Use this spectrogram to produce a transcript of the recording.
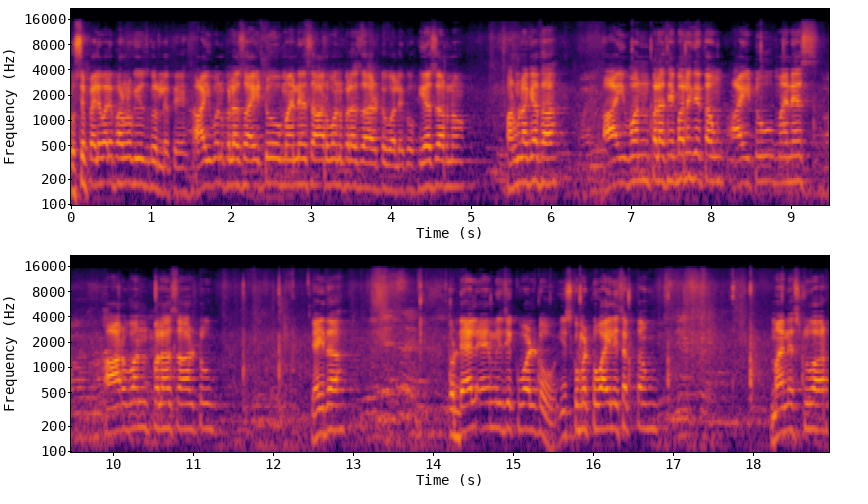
उससे पहले वाले फार्मूला को यूज़ कर लेते हैं। I one plus I two minus R one plus R two वाले को। यस आर नो फार्मूला क्या था? आई वन प्लस एक बार लिख देता हूँ। I two minus R one plus R two यही था? तो del M is equal to इसको मैं टू आई ले सकता हूँ। Minus two R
